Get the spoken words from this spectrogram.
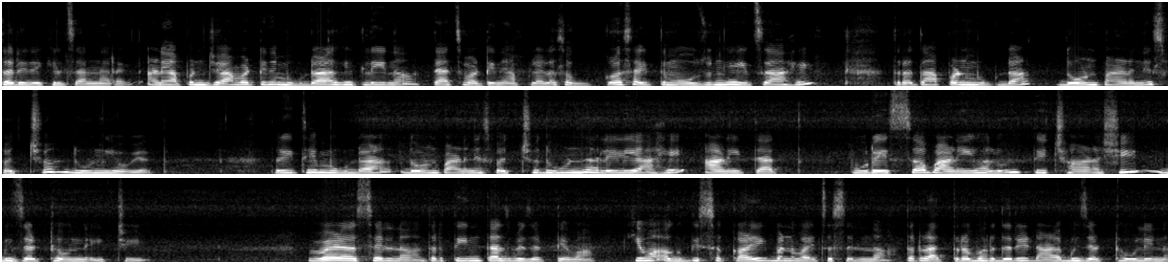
तरी देखील चालणार आहेत आणि आपण ज्या वाटीने मुगडाळ घेतली ना त्याच वाटीने आपल्याला सगळं साहित्य मोजून घ्यायचं आहे. तर आता आपण मुगडाळ दोन पाण्याने स्वच्छ धुवून घेऊयात. तर इथे मुगडाळ दोन पाण्याने स्वच्छ धुवून झालेली आहे आणि त्यात पुरेसं पाणी घालून ती छान अशी भिजत ठेवून द्यायची. वेळ असेल ना तर तीन तास भिजत ठेवा. किंवा अगदी सकाळी बनवायचं असेल ना तर रात्रभर जरी डाळ भिजत ठेवली ना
